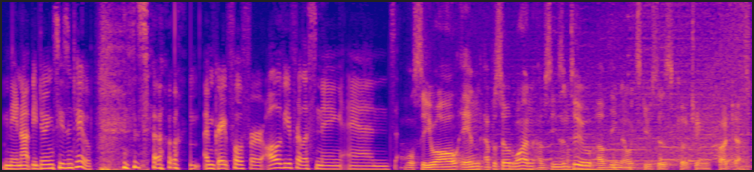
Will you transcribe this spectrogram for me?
may not be doing season two. so um, I'm grateful for all of you for listening. And we'll see you all in episode one of season two of the No Excuses Coaching Podcast.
